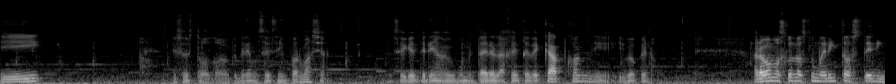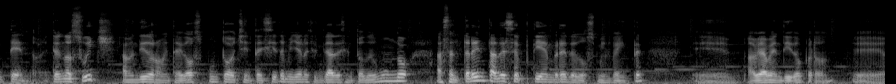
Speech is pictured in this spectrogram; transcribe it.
Y eso es todo lo que tenemos de esta información. Sé que tenían algún comentario la gente de Capcom y, veo que no. Ahora vamos con los numeritos de Nintendo. Nintendo Switch ha vendido 92.87 millones de unidades en todo el mundo hasta el 30 de septiembre de 2020. Eh, había vendido, perdón. Eh,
